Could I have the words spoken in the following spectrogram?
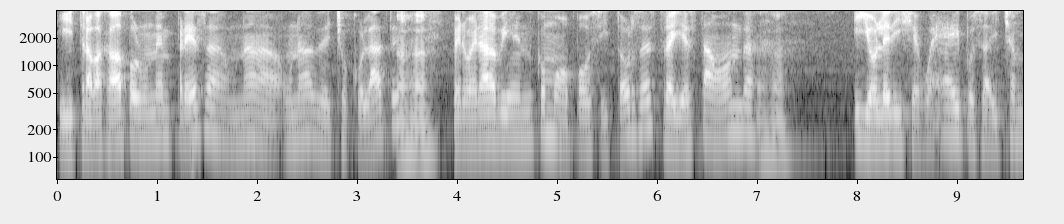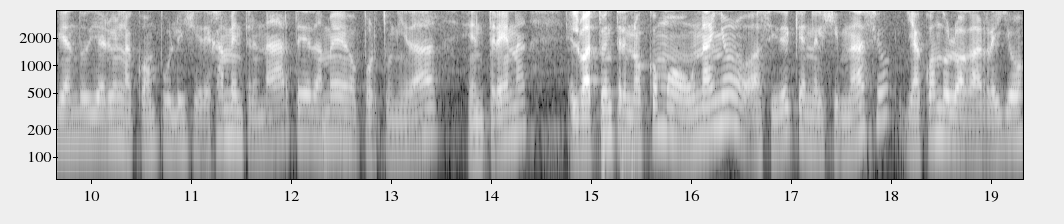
y trabajaba por una empresa, una, una de chocolates, Ajá. pero era bien como opositor, ¿sabes? Traía esta onda. Ajá. Y yo le dije, güey, pues ahí chambeando diario en la compu, le dije, déjame entrenarte, dame oportunidad, entrena. El vato entrenó como un año, así de que en el gimnasio, ya cuando lo agarré yo,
